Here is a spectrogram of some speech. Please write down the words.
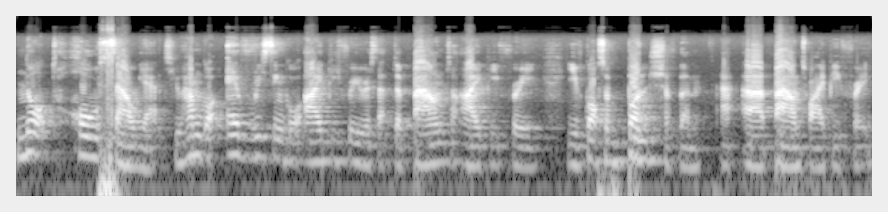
not wholesale yet. You haven't got every single IP3 receptor bound to IP3. You've got a bunch of them uh, uh bound to IP3.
